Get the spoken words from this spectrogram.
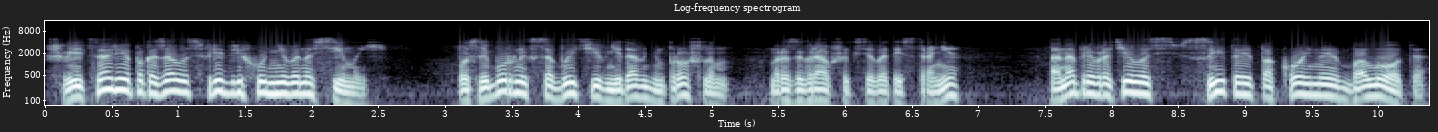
Швейцария показалась Фридриху невыносимой. После бурных событий в недавнем прошлом, разыгравшихся в этой стране, она превратилась в сытое покойное болото,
